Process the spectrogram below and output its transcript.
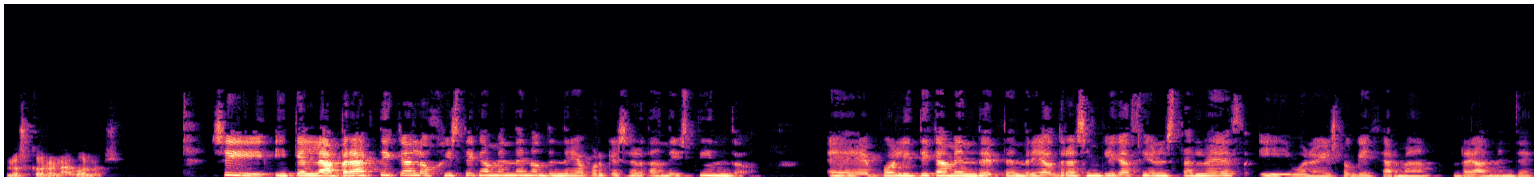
los coronabonos. Sí, y que en la práctica logísticamente no tendría por qué ser tan distinto. Eh, políticamente tendría otras implicaciones tal vez y bueno, y esto que dice Armand realmente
